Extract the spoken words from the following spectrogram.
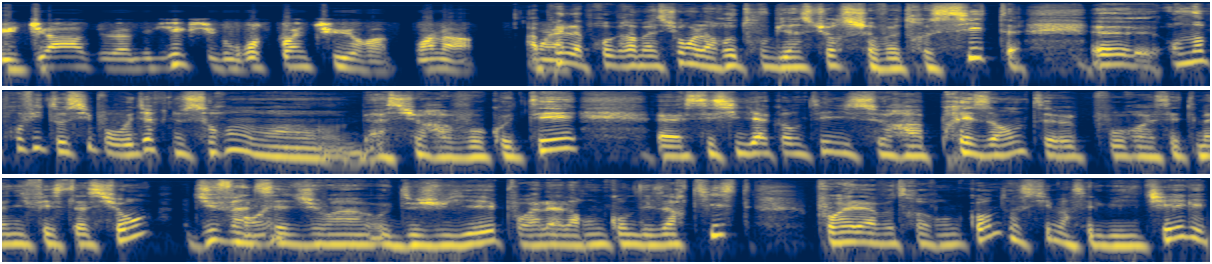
du jazz, de la musique, c'est une grosse pointure. Voilà. Après, Ouais. la programmation, on la retrouve bien sûr sur votre site. Euh, on en profite aussi pour vous dire que nous serons euh, bien sûr à vos côtés. Euh, Cécilia Cantel sera présente pour cette manifestation du 27 juin au 2 juillet pour aller à la rencontre des artistes, pour aller à votre rencontre aussi, Marcel Guidicelli,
